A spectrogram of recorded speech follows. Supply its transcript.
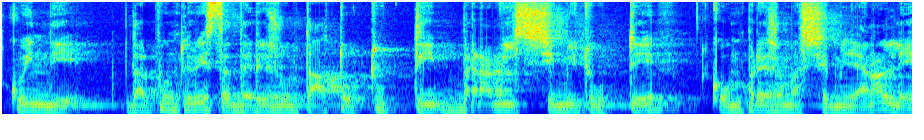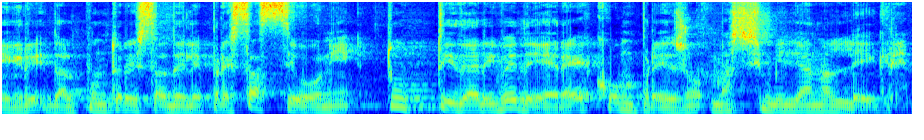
quindi dal punto di vista del risultato tutti bravissimi tutti, compreso Massimiliano Allegri, dal punto di vista delle prestazioni tutti da rivedere, compreso Massimiliano Allegri.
